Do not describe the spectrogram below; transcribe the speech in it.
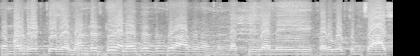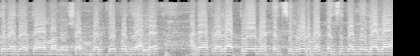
शंभर 100K झाले. हंड्रेड के झाल्याबद्दल तुमचं अभिनंदन. नक्कीच आणि खरोखर तुमचा आशीर्वाद होता म्हणून शंभर के पण झाले. आणि आपल्याला प्ले बटन सिल्वर बटन सुद्धा मिळाला.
